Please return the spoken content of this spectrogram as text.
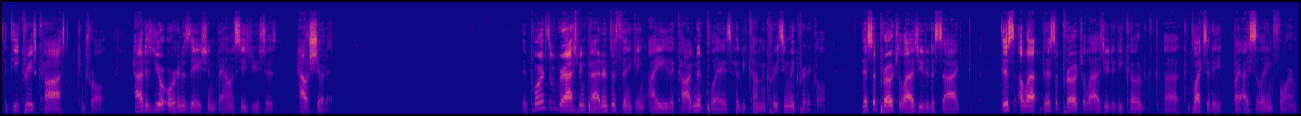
to decrease cost, control. How does your organization balance these uses? How should it? The importance of grasping patterns of thinking, i.e., the cognitive plays, has become increasingly critical. This approach allows you to decide. This, allow, this approach allows you to decode uh, complexity by isolating form.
